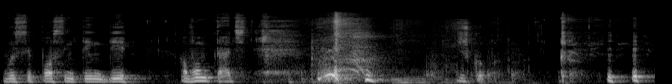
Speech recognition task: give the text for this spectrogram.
você possa entender a vontade. Desculpa.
